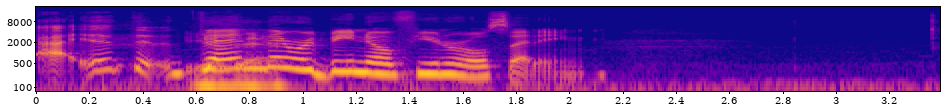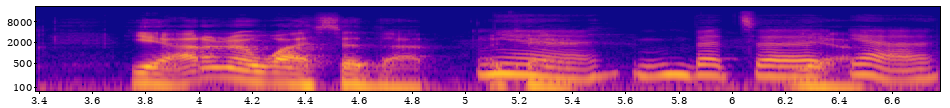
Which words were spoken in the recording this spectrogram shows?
I, th- then there. there would be no funeral setting. yeah. I don't know why I said that. Okay. Yeah, but uh, Yeah. yeah,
